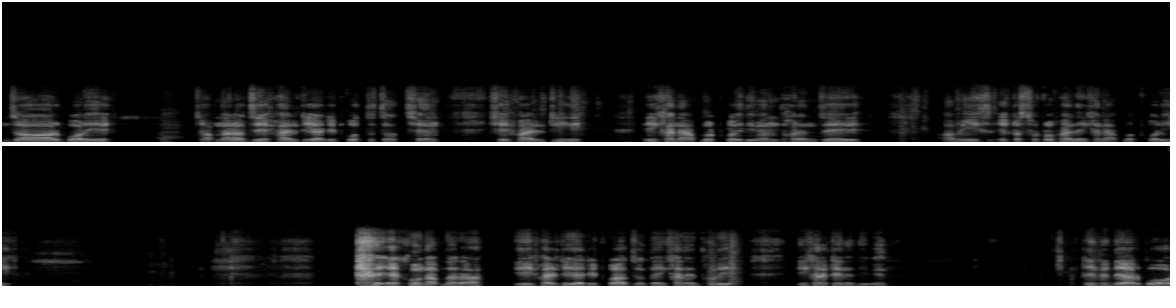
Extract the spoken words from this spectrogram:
যাওয়ার পরে আপনারা যে ফাইলটি এডিট করতে চাচ্ছেন, সেই ফাইলটি এইখানে আপলোড করে দিবেন। ধরেন যে আমি একটা ছোট ফাইল এখানে আপলোড করি। এখন আপনারা এই ফাইলটি এডিট করার জন্য এখানে ধরে এখানে টেনে দিবেন। টেনে দেওয়ার পর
